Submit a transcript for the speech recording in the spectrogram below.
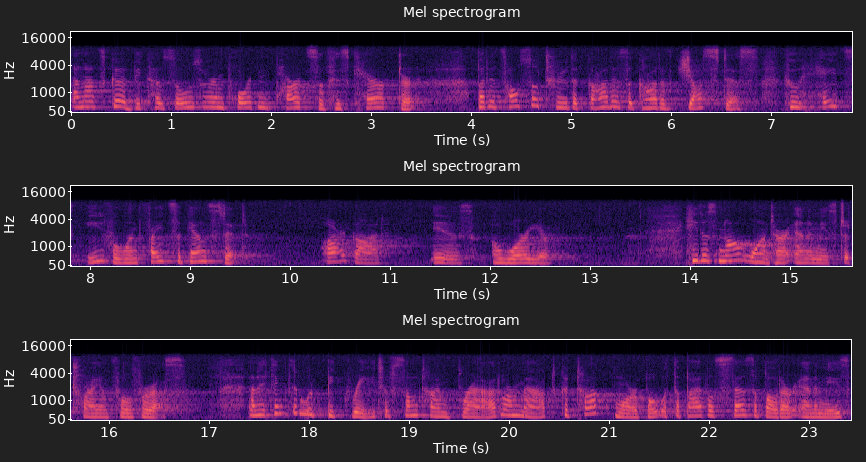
and that's good because those are important parts of his character. But it's also true that God is a God of justice who hates evil and fights against it. Our God is a warrior. He does not want our enemies to triumph over us. And I think that it would be great if sometime Brad or Matt could talk more about what the Bible says about our enemies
